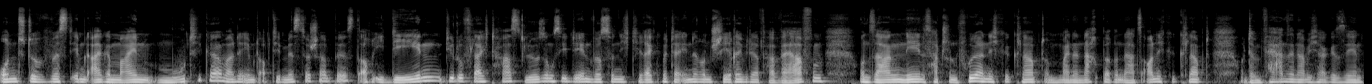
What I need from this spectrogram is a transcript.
und du wirst eben allgemein mutiger, weil du eben optimistischer bist. Auch Ideen, die du vielleicht hast, Lösungsideen, wirst du nicht direkt mit der inneren Schere wieder verwerfen und sagen, nee, das hat schon früher nicht geklappt und meine Nachbarin, da hat es auch nicht geklappt und im Fernsehen habe ich ja gesehen,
